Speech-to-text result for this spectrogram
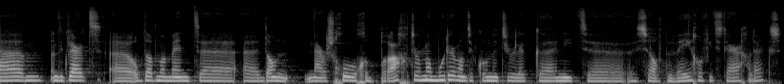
um, want ik werd uh, op dat moment uh, uh, dan naar school gebracht door mijn moeder, want ik kon natuurlijk niet zelf bewegen of iets dergelijks.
